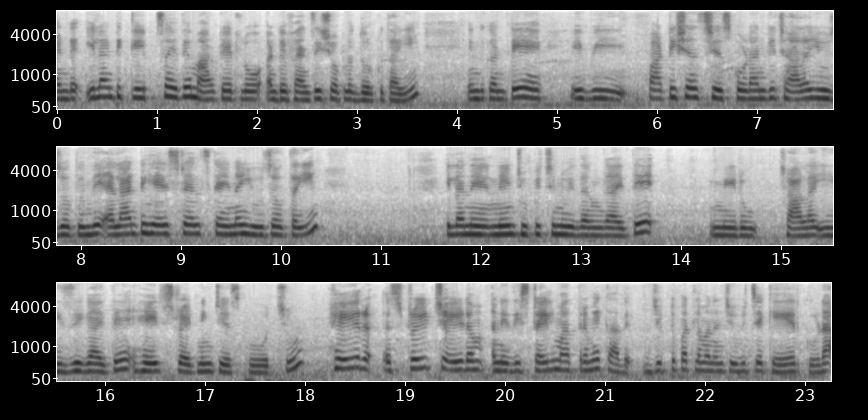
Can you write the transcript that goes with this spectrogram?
అండ్ ఇలాంటి క్లిప్స్ అయితే మార్కెట్లో అంటే ఫ్యాన్సీ షాప్లో దొరుకుతాయి. ఎందుకంటే ఇవి పార్టీషన్స్ చేసుకోవడానికి చాలా యూజ్ అవుతుంది. ఎలాంటి హెయిర్ స్టైల్స్కైనా యూజ్ అవుతాయి. ఇలా నే నేను చూపించిన విధంగా అయితే మీరు చాలా ఈజీగా అయితే హెయిర్ స్ట్రైట్నింగ్ చేసుకోవచ్చు. హెయిర్ స్ట్రైట్ చేయడం అనేది స్టైల్ మాత్రమే కాదు. జుట్టు పట్ల మనం చూపించే కేర్ కూడా.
